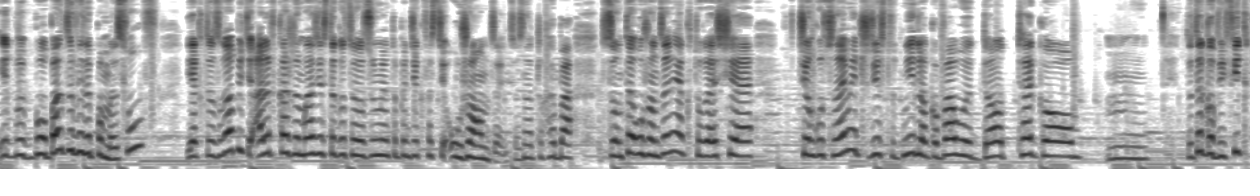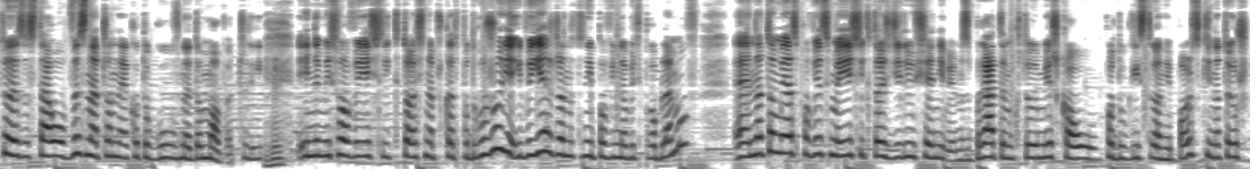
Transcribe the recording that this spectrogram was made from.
jakby było bardzo wiele pomysłów, jak to zrobić, ale w każdym razie z tego co rozumiem, to będzie kwestia urządzeń, to znaczy chyba to są te urządzenia, które się w ciągu co najmniej 30 dni logowały do tego mm, do tego Wi-Fi, które zostało wyznaczone jako to główne domowe. Czyli mhm. innymi słowy, jeśli ktoś na przykład podróżuje i wyjeżdża, no to nie powinno być problemów. E, natomiast powiedzmy, jeśli ktoś dzielił się, nie wiem, z bratem, który mieszkał po drugiej stronie Polski, no to już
